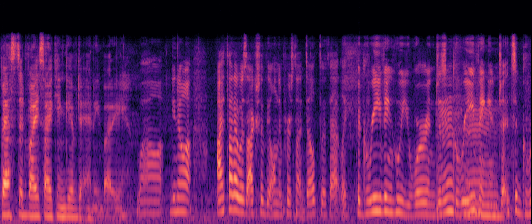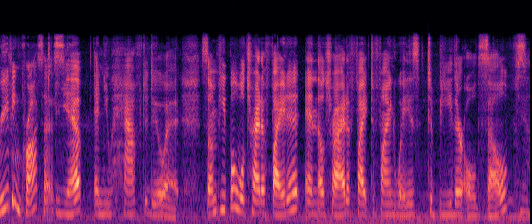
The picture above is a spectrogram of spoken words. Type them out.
best advice I can give to anybody. Wow. You know, I thought I was actually the only person that dealt with that, like the grieving who you were and just mm-hmm. grieving and it's a grieving process. Yep, and you have to do it. Some people will try to fight it and they'll try to fight to find ways to be their old selves. Yeah.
